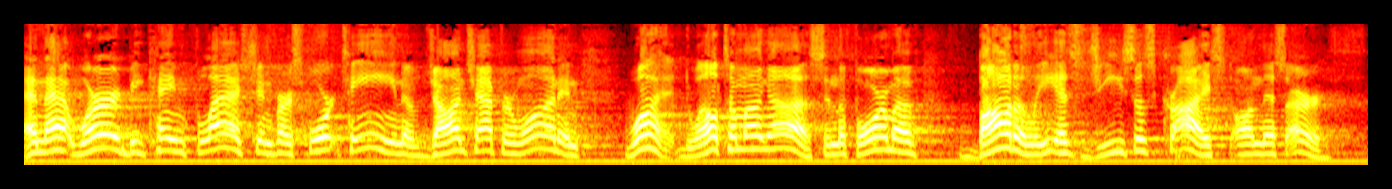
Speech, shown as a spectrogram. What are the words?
And that Word became flesh in verse 14 of John chapter 1, and what? Dwelt among us in the form of bodily as Jesus Christ on this earth.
